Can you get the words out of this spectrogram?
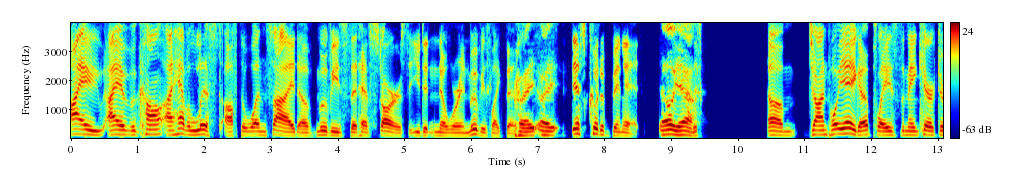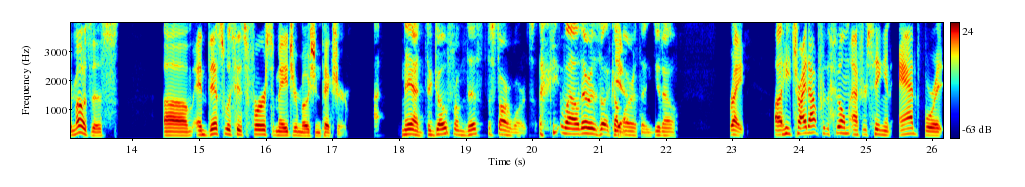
I I have a col- I have a list off to one side of movies that have stars that you didn't know were in movies like this. Right, right. This could have been it. Oh yeah. This- Um, John Boyega plays the main character Moses, um, and this was his first major motion picture. Man, to go from this to Star Wars. well, there was a couple Yeah. other things, you know. Right. Uh, he tried out for the film after seeing an ad for it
